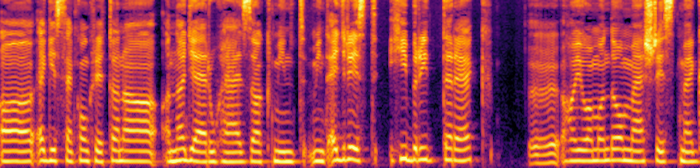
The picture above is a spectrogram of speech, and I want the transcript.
a, egészen konkrétan a, a nagyáruházak, mint, mint egyrészt hibrid terek, ha jól mondom, másrészt meg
